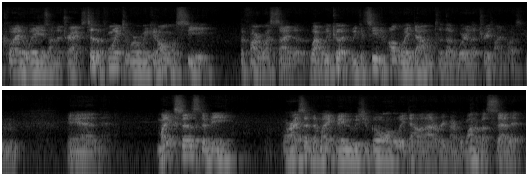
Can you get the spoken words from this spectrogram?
quite a ways on the tracks to the point to where we could almost see the far west side of. Well, we could. We could see all the way down to the where the tree line was. Mhm. And Mike says to me, or I said to Mike, maybe we should go all the way down. I don't remember. One of us said it.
